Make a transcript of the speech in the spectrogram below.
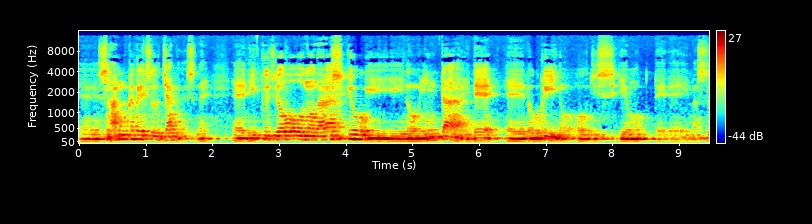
えー3ヶ月弱ですね、えー陸上の奈良市競技のインターハイで、えー6位の実績を持っています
